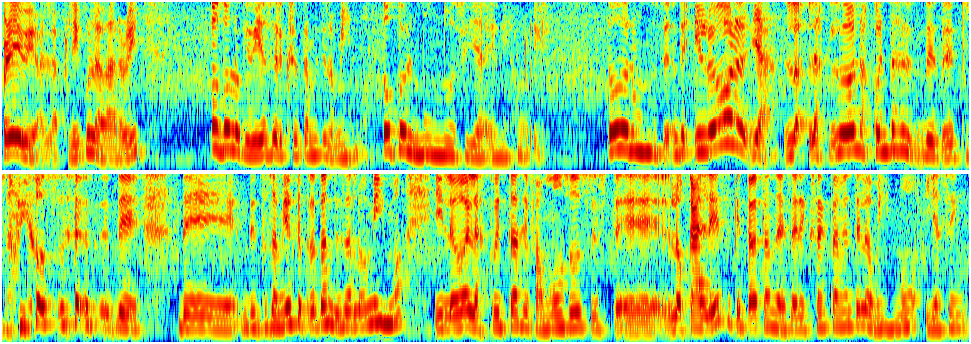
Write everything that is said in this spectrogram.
previo a la película Barbie, todo lo que vi hacer exactamente lo mismo. Todo el mundo hacía el mismo reel. Todo el mundo. y luego, ya, las, luego las cuentas de, tus amigos, de, de, tus amigos que tratan de hacer lo mismo, y luego las cuentas de famosos este, locales que tratan de hacer exactamente lo mismo y hacen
